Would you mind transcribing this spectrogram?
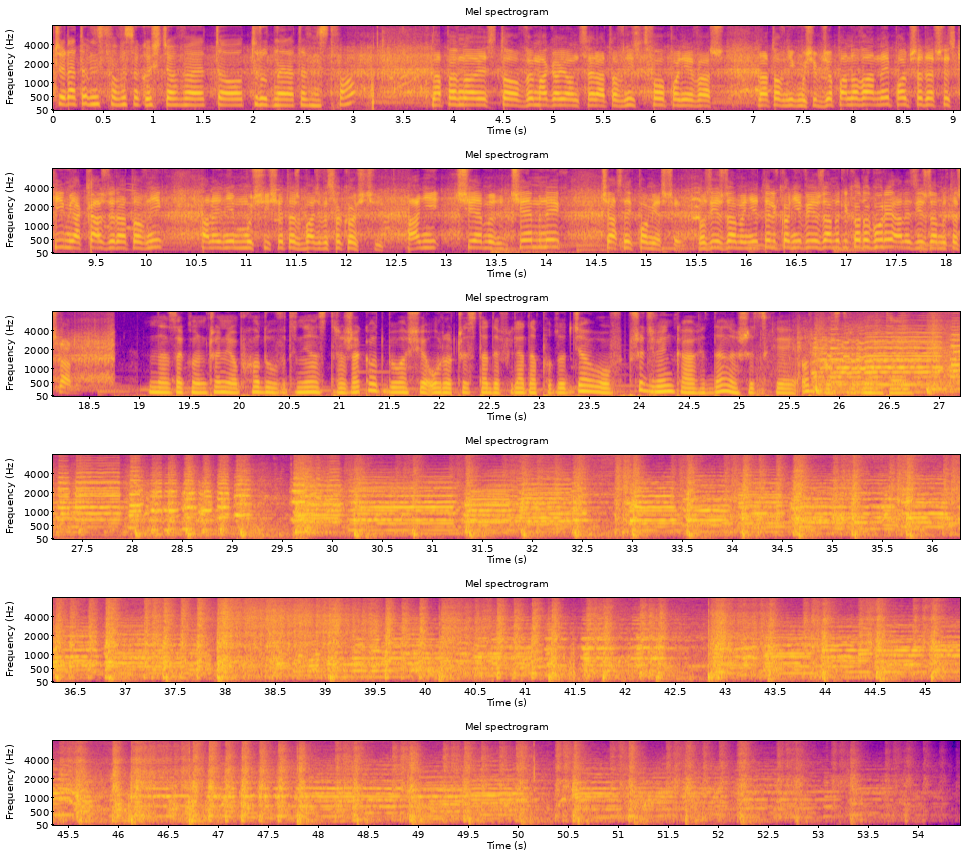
Czy ratownictwo wysokościowe to trudne ratownictwo? Na pewno jest to wymagające ratownictwo, ponieważ ratownik musi być opanowany przede wszystkim, jak każdy ratownik, ale nie musi się też bać wysokości, ani ciem, ciemnych, ciasnych pomieszczeń. Bo zjeżdżamy nie tylko, nie wyjeżdżamy tylko do góry, ale zjeżdżamy też na dół. Na zakończenie obchodów Dnia Strażaka odbyła się uroczysta defilada pododdziałów przy dźwiękach Daleszyckiej Orkiestry Dętej.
